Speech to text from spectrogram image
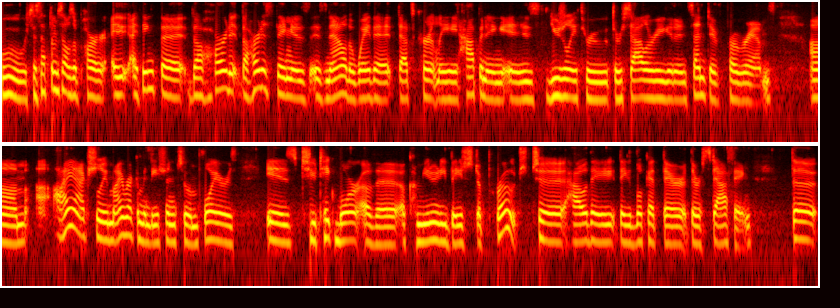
Ooh, to set themselves apart. I, I think the the hard the hardest thing is is now the way that that's currently happening is usually through through salary and incentive programs. Um, I actually my recommendation to employers is to take more of a, a community-based approach to how they, they look at their, their staffing. The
